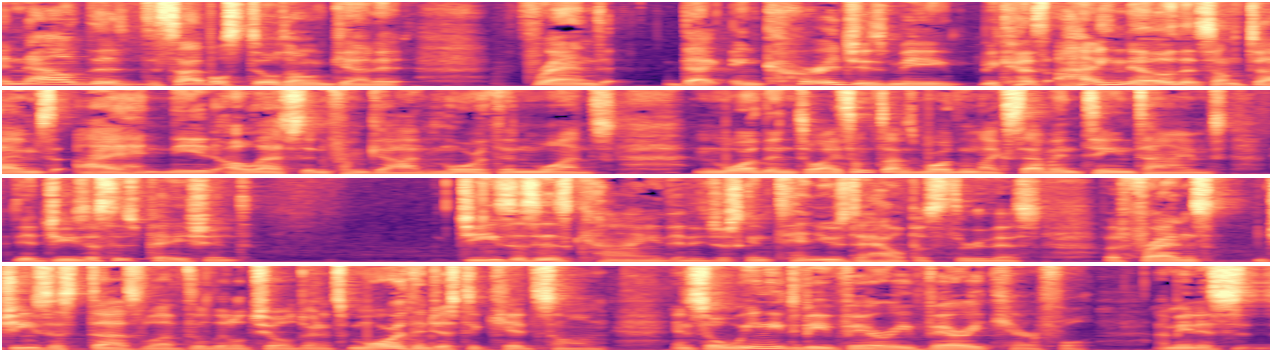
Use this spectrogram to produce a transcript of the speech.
And now the disciples still don't get it. Friend, that encourages me because I know that sometimes I need a lesson from God more than once, more than twice, sometimes more than like 17 times. Yet Jesus is patient. Jesus is kind and he just continues to help us through this. But friends, Jesus does love the little children. It's more than just a kid song. And so we need to be very, very careful. I mean, it's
